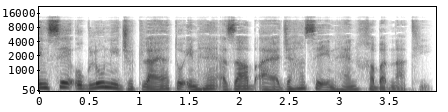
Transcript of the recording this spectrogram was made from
ان سے اگلو نے جھٹلایا تو انہیں عذاب آیا جہاں سے انہیں خبر نہ تھی۔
